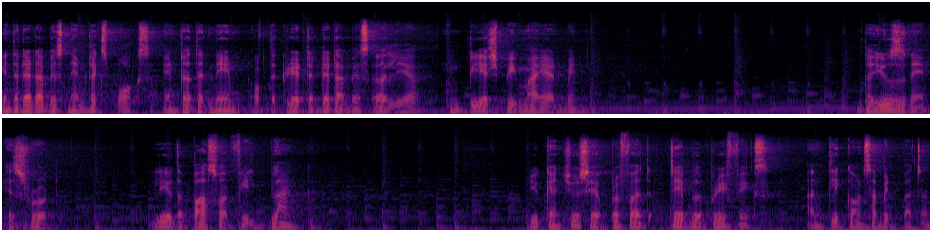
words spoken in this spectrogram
In the database name text box, enter the name of the created database earlier in PHP MyAdmin. The username is root. Leave the password field blank. You can choose your preferred table prefix and click on submit button.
